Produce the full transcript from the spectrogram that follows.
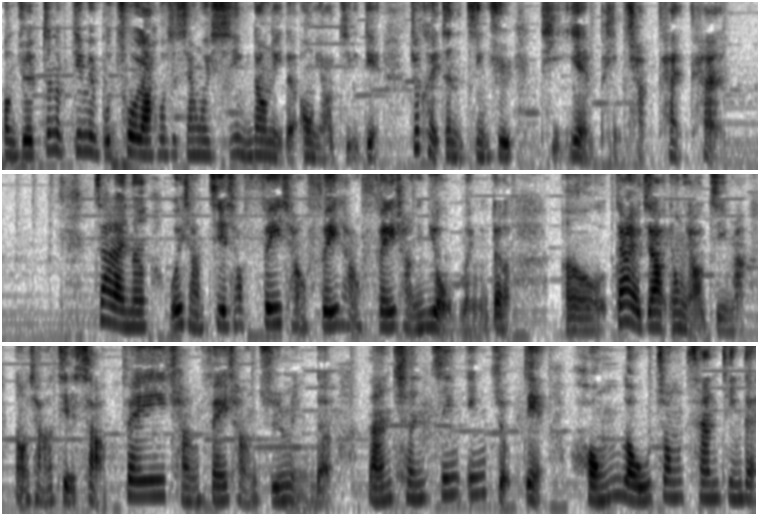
哦。你觉得真的店面不错啦，或是香味吸引到你的瓮窑鸡店，就可以真的进去体验品尝看看。再来呢，我也想介绍非常非常非常有名的，呃，刚才有介绍用窑鸡嘛，那我想要介绍非常非常知名的蓝城精英酒店红楼中餐厅的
